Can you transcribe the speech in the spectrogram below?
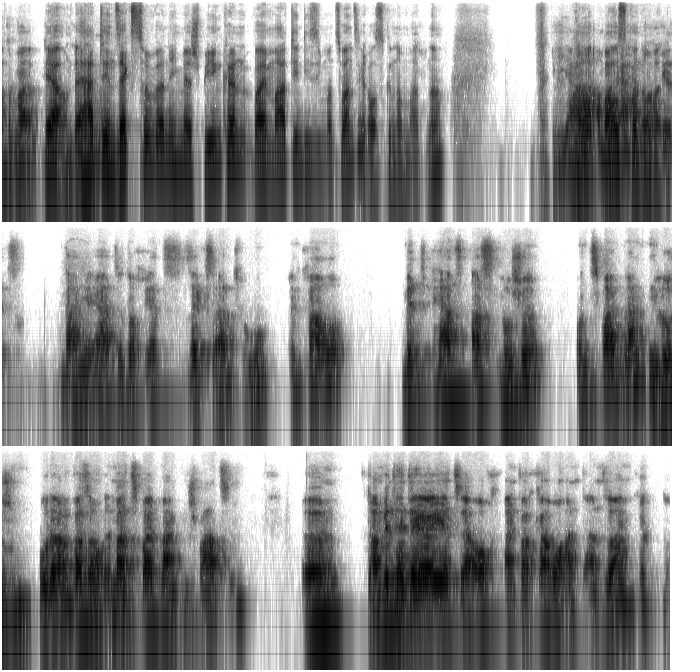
Warte mal. Ja, und er hat den 6-5er nicht mehr spielen können, weil Martin die 27 rausgenommen hat, ne? Ja, aber er hat doch jetzt, Daniel, er hatte doch jetzt 6 Atu in Karo mit Herz Ass Lusche und zwei blanken Luschen oder was auch immer, zwei blanken Schwarzen. Ähm, damit hätte er jetzt ja auch einfach Karo Hand ansagen können. Ne?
